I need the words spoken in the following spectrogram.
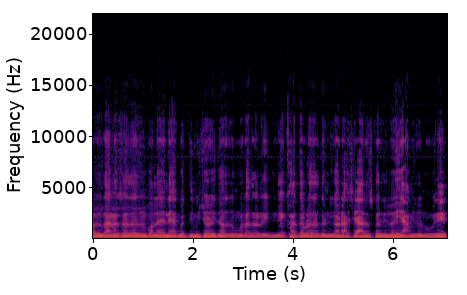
অথচ আনাস রাজাদান বলেন, এক ব্যক্তি মিশর হইতে হজরত খাতা খাতাব রাজাদের নিকট আসে, আরজ করিল, হে আমিরুল মোমিনের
